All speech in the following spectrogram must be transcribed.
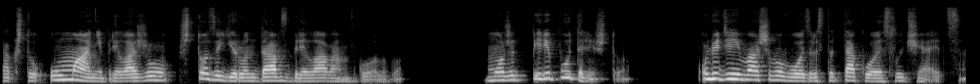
Так что ума не приложу, что за ерунда взбрела вам в голову. Может, перепутали что? У людей вашего возраста такое случается.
